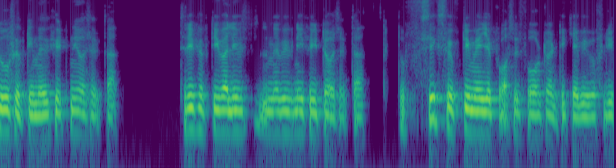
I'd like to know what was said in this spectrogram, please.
टू फिफ्टी में भी फिट नहीं हो सकता थ्री फिफ्टी वाली में भी नहीं फिट हो सकता तो सिक्स फिफ्टी में ये प्रोसेस फोर ट्वेंटी के भी वो फ्री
